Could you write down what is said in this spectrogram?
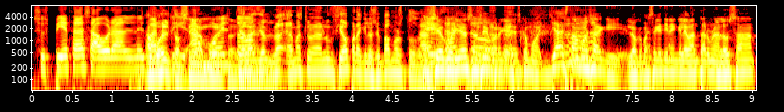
sus piezas, ahora en el han vuelto, sí, han, han vuelto. vuelto. Yo, yo, además lo han anunciado para que lo sepamos todos. Ha sido curioso, sí, porque es como, ya estamos aquí. Lo que pasa es que tienen que levantar una losa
